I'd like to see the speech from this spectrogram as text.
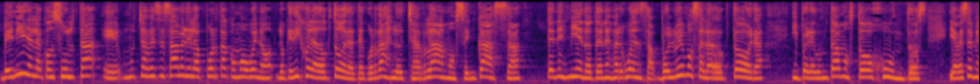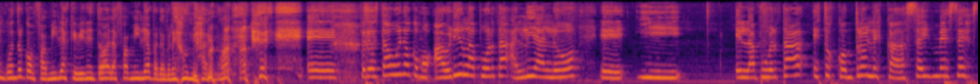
venir a la consulta eh, muchas veces abre la puerta como, bueno, lo que dijo la doctora, ¿te acordás? Lo charlamos en casa, tenés miedo, tenés vergüenza, volvemos a la doctora y preguntamos todos juntos. Y a veces me encuentro con familias que viene toda la familia para preguntar, ¿no? Eh, pero está bueno como abrir la puerta al diálogo eh, y en la pubertad estos controles cada seis meses,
